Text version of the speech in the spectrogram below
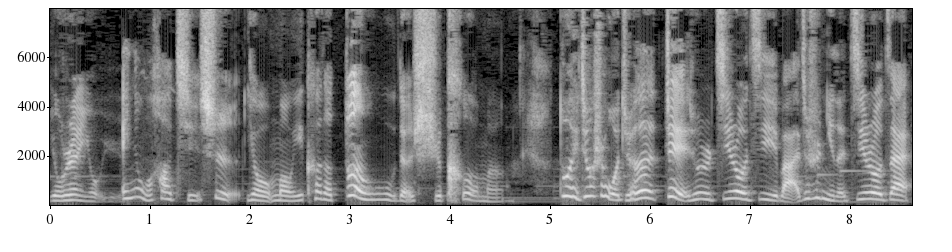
游刃有余。哎，那我好奇是有某一刻的顿悟的时刻吗？对，就是我觉得这也就是肌肉记忆吧，就是你的肌肉在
